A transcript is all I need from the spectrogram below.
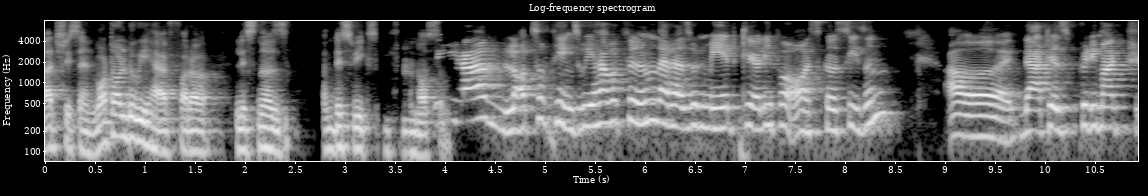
Rajshri Sen, what all do we have for our listeners on this week's and awesome? We have lots of things. We have a film that has been made clearly for Oscar season. Uh, that is pretty much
